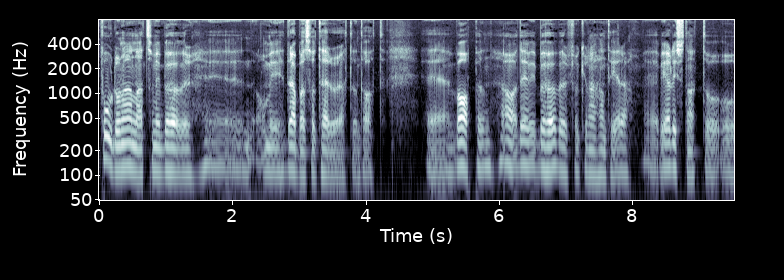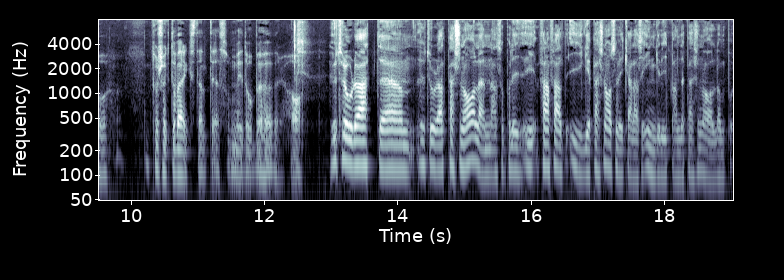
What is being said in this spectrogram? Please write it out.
fordon och annat som vi behöver eh, om vi drabbas av terrorattentat. Eh, vapen, ja det vi behöver för att kunna hantera. Eh, vi har lyssnat och, och försökt att verkställa det som vi då behöver ha. Hur tror du att, eh, hur tror du att personalen, alltså polis, framförallt IG-personal som vi kallar, alltså ingripande personal, de po-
